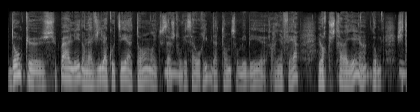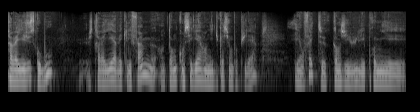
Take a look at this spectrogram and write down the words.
Donc, euh, je suis pas allée dans la ville à côté attendre et tout ça. Je trouvais ça horrible d'attendre son bébé euh, à rien faire, alors que je travaillais. hein. Donc, j'ai travaillé jusqu'au bout. Je travaillais avec les femmes en tant que conseillère en éducation populaire. Et en fait, euh, quand j'ai eu les premiers,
